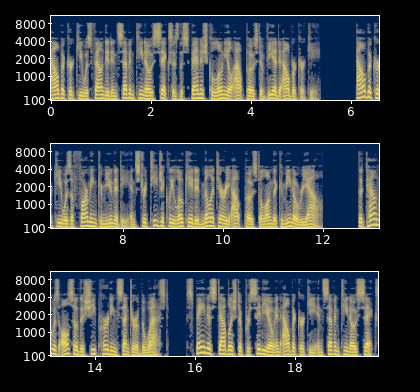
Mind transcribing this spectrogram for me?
Albuquerque was founded in 1706 as the Spanish colonial outpost of Villa de Albuquerque. Albuquerque was a farming community and strategically located military outpost along the Camino Real. The town was also the sheep herding center of the West. Spain established a presidio in Albuquerque in 1706.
